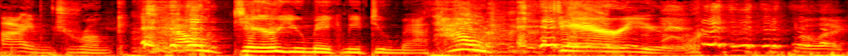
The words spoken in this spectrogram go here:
I'm drunk. How dare you make me do math? How dare you? But like,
